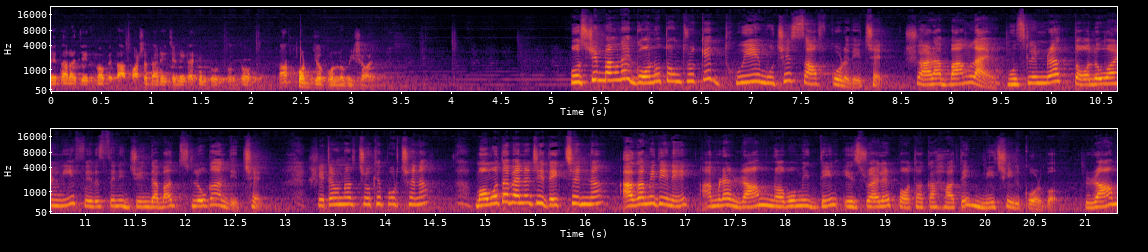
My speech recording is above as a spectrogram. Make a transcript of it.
নেতারা যেভাবে তার পাশে দাঁড়িয়েছেন, এটা কিন্তু অত্যন্ত তাৎপর্যপূর্ণ বিষয়। পশ্চিমবাংলায় গণতন্ত্রকে ধুয়ে মুছে সাফ করে দিচ্ছেন। সারা বাংলায় মুসলিমরা তলোয়ার নিয়ে ফিলিস্তিনি জিন্দাবাদ স্লোগান দিচ্ছেন। সেটা ওনার চোখে পড়ছে না? মমতা ব্যানার্জি দেখছেন না? আগামী দিনে আমরা রাম নবমীর দিন ইসরায়েলের পতাকা হাতে মিছিল করব। রাম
